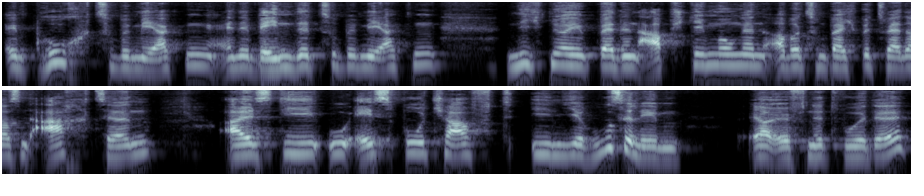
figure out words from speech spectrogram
ein Bruch zu bemerken, eine Wende zu bemerken. Nicht nur bei den Abstimmungen, aber zum Beispiel 2018, als die US-Botschaft in Jerusalem eröffnet wurde,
